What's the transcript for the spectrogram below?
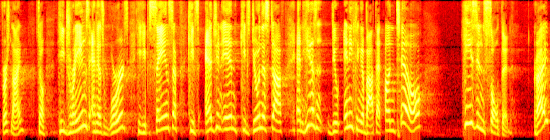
verse 9. So he dreams and his words, he keeps saying stuff, keeps edging in, keeps doing this stuff, and he doesn't do anything about that until he's insulted, right?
